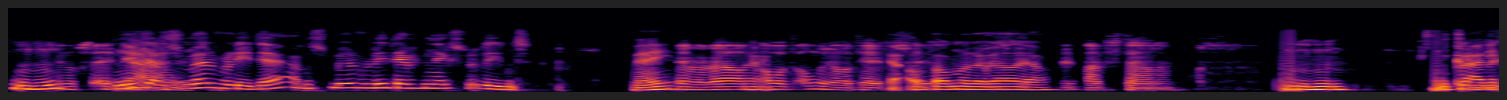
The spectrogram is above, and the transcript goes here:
Mhm. En nog steeds. Niet Ja, aan het Smurflied, hè? Aan het Smurflied heeft hij niks verdiend. Nee? Nee, maar wel aan al het andere wat hij heeft Ja, al het andere wel, ja. Laten vertalen. Mhm. Een kleine die-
